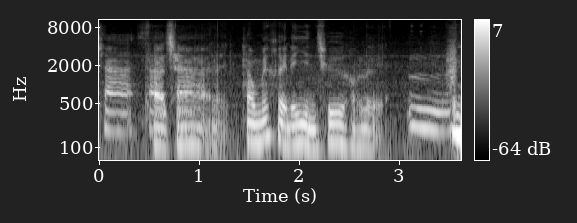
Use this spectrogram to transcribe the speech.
ชาซาชาเนี่ยเราไม่เคยได้ยินชื่อเขาเลย อืมเป็น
